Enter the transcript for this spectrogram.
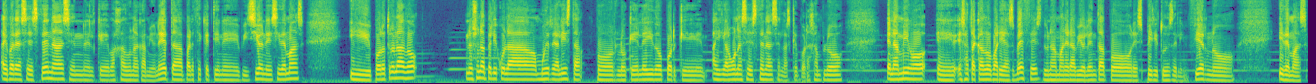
hay varias escenas en el que baja de una camioneta, parece que tiene visiones y demás. Y por otro lado, no es una película muy realista, por lo que he leído, porque hay algunas escenas en las que, por ejemplo, el amigo eh, es atacado varias veces de una manera violenta por espíritus del infierno y demás.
